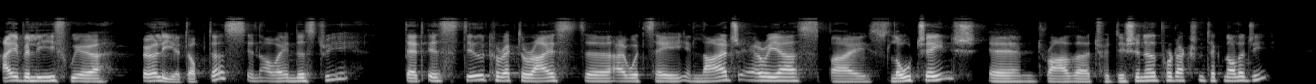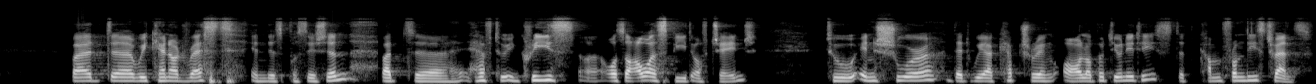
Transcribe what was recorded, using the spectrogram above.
I believe we are early adopters in our industry that is still characterized, uh, I would say, in large areas by slow change and rather traditional production technology. But uh, we cannot rest in this position, but uh, have to increase uh, also our speed of change to ensure that we are capturing all opportunities that come from these trends.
